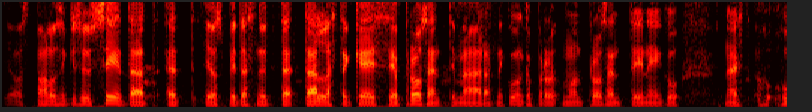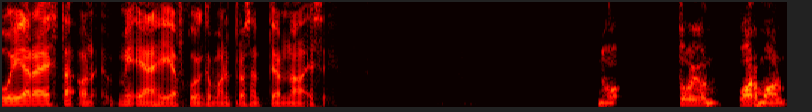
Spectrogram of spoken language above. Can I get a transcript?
Joo, mä haluaisin kysyä siitä, että, että jos pitäisi nyt tällaisten keissien prosenttimäärät, niin kuinka pro, monta prosenttia niin kuin näistä huijareista on miehiä ja kuinka moni prosentti on naisia? No, toi on varmaan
